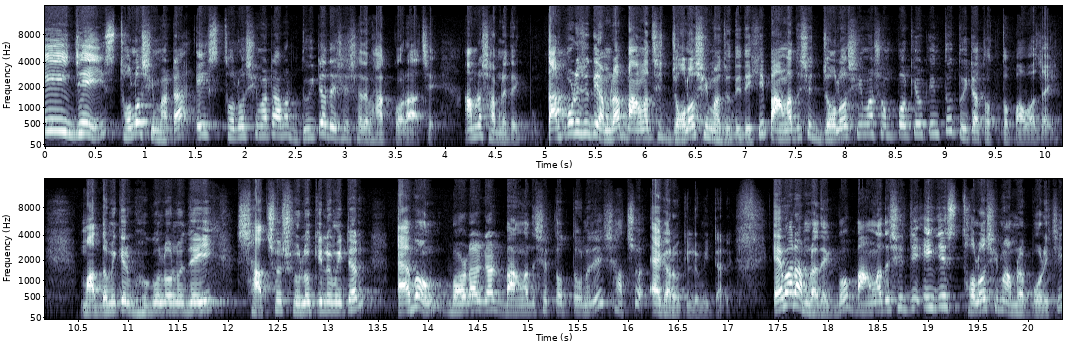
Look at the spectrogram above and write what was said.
এই যেই স্থলসীমাটা, এই স্থলসীমাটা আমার দুইটা দেশের সাথে ভাগ করা আছে। আমরা সামনে দেখব। তারপরে যদি আমরা বাংলাদেশের জলসীমা যদি দেখি, বাংলাদেশের জলসীমা সম্পর্কেও কিন্তু দুইটা তথ্য পাওয়া যায়। মাধ্যমিকের ভূগোল অনুযায়ী সাতশো ষোলো কিলোমিটার এবং বর্ডার গার্ড বাংলাদেশের তথ্য অনুযায়ী সাতশো এগারো কিলোমিটার। এবার আমরা দেখব বাংলাদেশের যে, এই যে স্থলসীমা আমরা পড়েছি,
